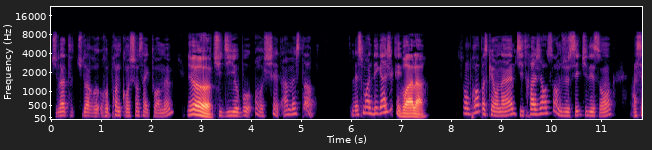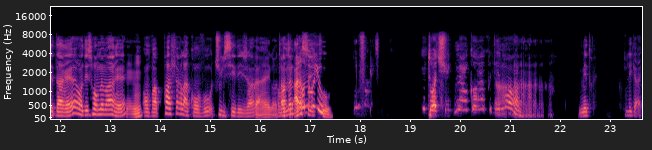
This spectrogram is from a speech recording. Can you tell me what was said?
tu dois, tu dois re- reprendre conscience avec toi-même. Yo, Tu dis, yo, bro, oh shit, I messed up. Laisse-moi dégager. Tu voilà. comprends? Parce qu'on a un petit trajet ensemble. Je sais que tu descends à cet arrêt, on descend au même arrêt. Mhm. On va pas faire la convo, tu le sais déjà. Ben, On toi, va tu- même I don't know you. Et toi, tu te mets encore à côté de moi. non, non, non, non. Mais les gars,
